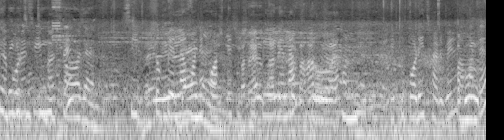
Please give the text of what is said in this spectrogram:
এসে পড়েছি বাসে। সিট তো পেলাম অনেক কষ্টে সিট পেয়ে গেলাম। তো এখন একটু পরেই ছাড়বে আমাদের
